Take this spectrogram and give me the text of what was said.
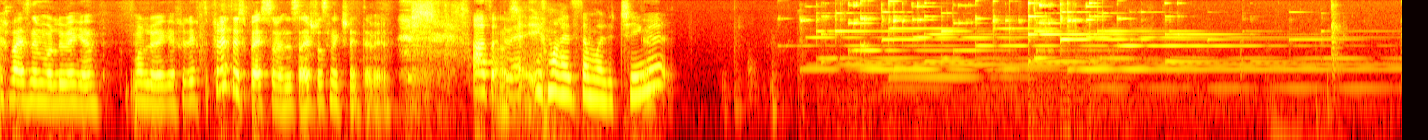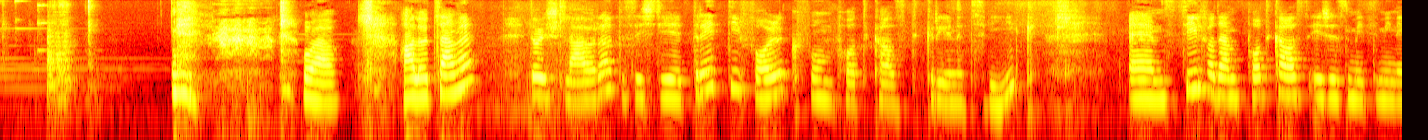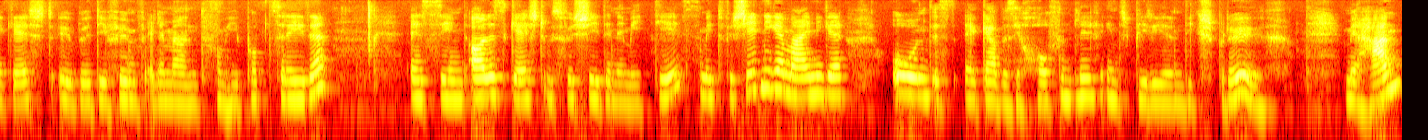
Ich weiß nicht, mal schauen. Mal schauen. Vielleicht, vielleicht ist es besser, wenn du sagst, dass es nicht geschnitten wird. Also, also. ich mache jetzt einmal den Jingle. Ja. wow. Hallo zusammen. Hier ist Laura. Das ist die dritte Folge vom Podcast Grüne Zweig. Ähm, das Ziel von diesem Podcast ist es, mit meinen Gästen über die fünf Elemente vom Hip-Hop zu reden. Es sind alles Gäste aus verschiedenen Metiers, mit verschiedenen Meinungen und es ergeben sich hoffentlich inspirierende Gespräche. Wir haben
